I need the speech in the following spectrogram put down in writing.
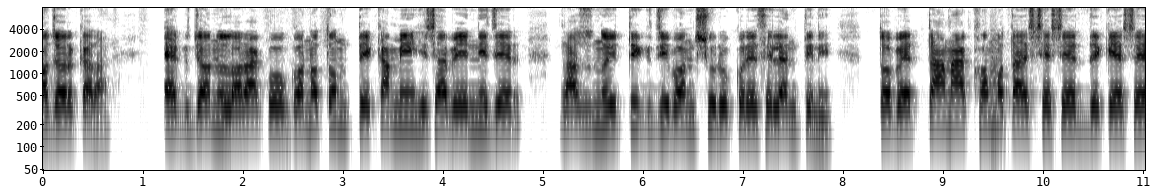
নজরকাড়া। একজন লড়াকু গণতন্ত্রকামী হিসাবে নিজের রাজনৈতিক জীবন শুরু করেছিলেন তিনি। তবে টানা ক্ষমতায় শেষের দিকে এসে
